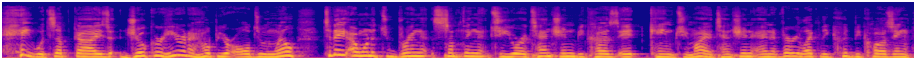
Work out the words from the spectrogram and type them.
Hey, what's up, guys? Joker here, and I hope you're all doing well. Today, I wanted to bring something to your attention because it came to my attention, and it very likely could be causing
